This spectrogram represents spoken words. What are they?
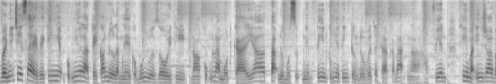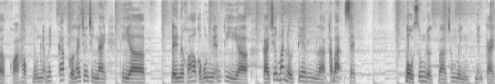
Với những chia sẻ về kinh nghiệm cũng như là cái con đường làm nghề của Bun vừa rồi thì nó cũng là một cái uh, tạo được một sự niềm tin cũng như tin tưởng đối với tất cả các bạn uh, học viên khi mà enjoy vào khóa học Bun Nguyễn Makeup của ngay chương trình này thì uh, đến với khóa học của Bun Nguyễn thì uh, cái trước mắt đầu tiên là các bạn sẽ bổ sung được vào cho mình những cái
